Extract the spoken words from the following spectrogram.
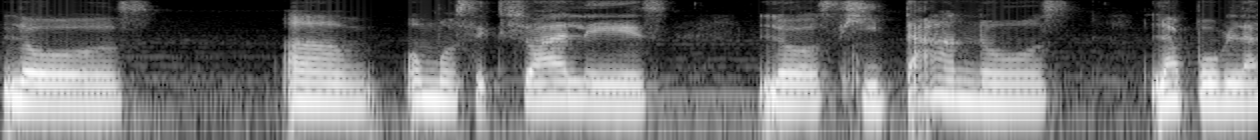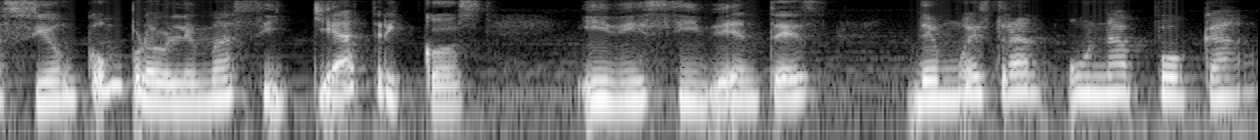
los homosexuales, los gitanos, la población con problemas psiquiátricos y disidentes demuestran una poca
